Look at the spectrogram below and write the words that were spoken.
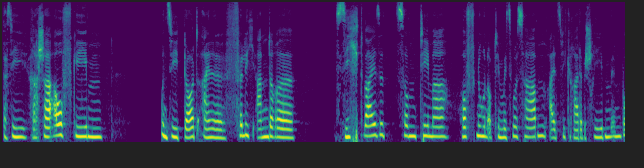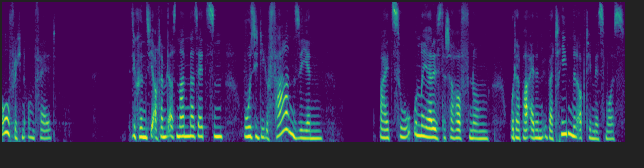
dass Sie rascher aufgeben, und sie dort eine völlig andere Sichtweise zum Thema Hoffnung und Optimismus haben, als wie gerade beschrieben im beruflichen Umfeld. Sie können sich auch damit auseinandersetzen, wo Sie die Gefahren sehen bei zu unrealistischer Hoffnung oder bei einem übertriebenen Optimismus.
